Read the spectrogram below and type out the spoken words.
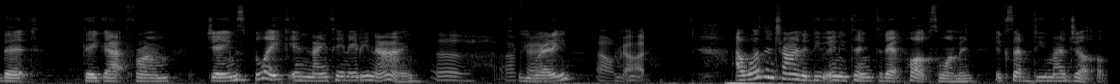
that they got from James Blake in 1989. Ugh, okay. You ready? Oh God. I wasn't trying to do anything to that Parks woman except do my job.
